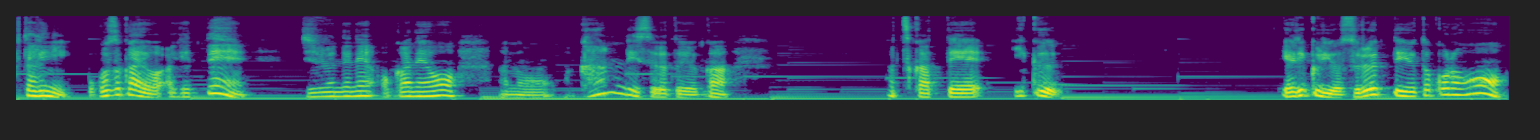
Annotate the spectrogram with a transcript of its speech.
二人にお小遣いをあげて、自分でね、お金を、あの、管理するというか、使っていく、やりくりをするっていうところを、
